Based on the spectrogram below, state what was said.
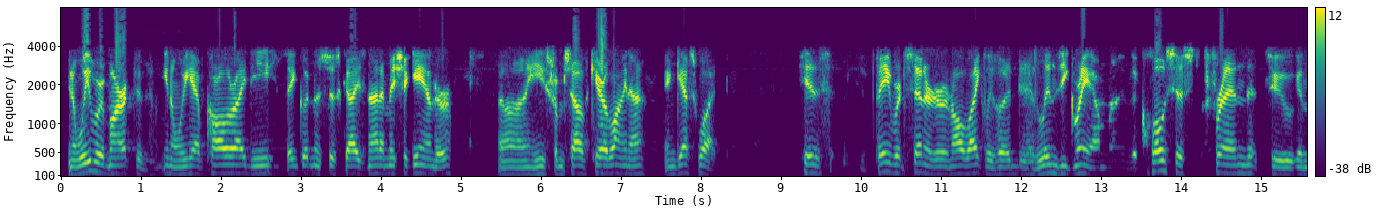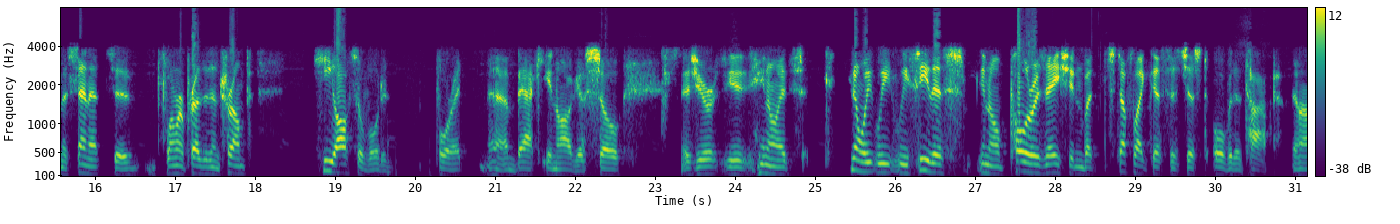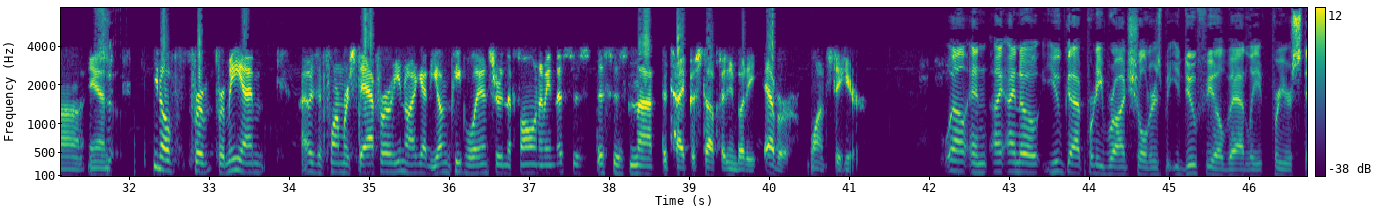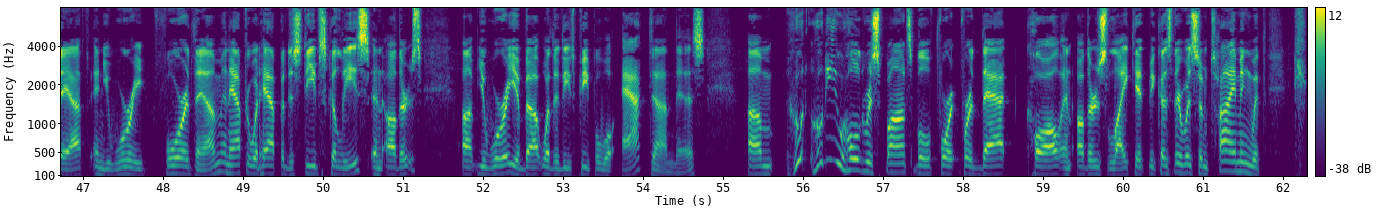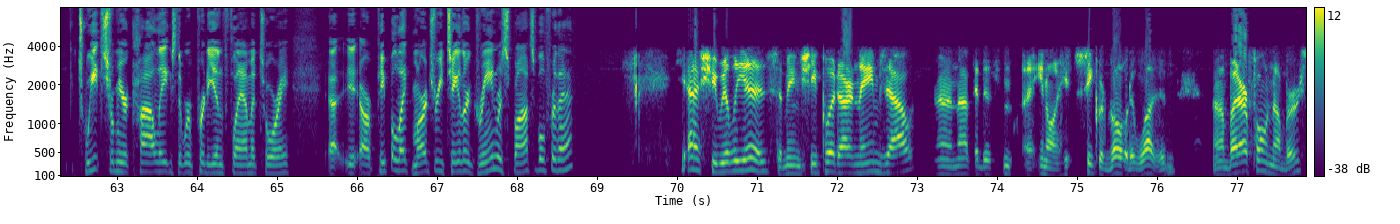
You know, we remarked that, you know, we have caller ID. Thank goodness this guy's not a Michigander. Uh, he's from South Carolina. And guess what? His favorite senator in all likelihood, Lindsey Graham, the closest friend to in the Senate to former President Trump, he also voted for it uh, back in August. So, as you're, you, you know, it's you know, we, we, we see this, you know, polarization, but stuff like this is just over the top. Uh, and, so, you know, for, for me, I'm, I was a former staffer. You know, I got young people answering the phone. I mean, this is this is not the type of stuff anybody ever wants to hear. Well, and I, I know you've got pretty broad shoulders, but you do feel badly for your staff, and you worry for them. And after what happened to Steve Scalise and others, uh, you worry about whether these people will act on this. Um, who who do you hold responsible for for that call and others like it? Because there was some timing with tweets from your colleagues that were pretty inflammatory. Uh, are people like Marjorie Taylor Greene responsible for that? Yeah, she really is. I mean, she put our names out. Uh, not that it's uh, you know a secret vote; it wasn't, uh, but our phone numbers.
